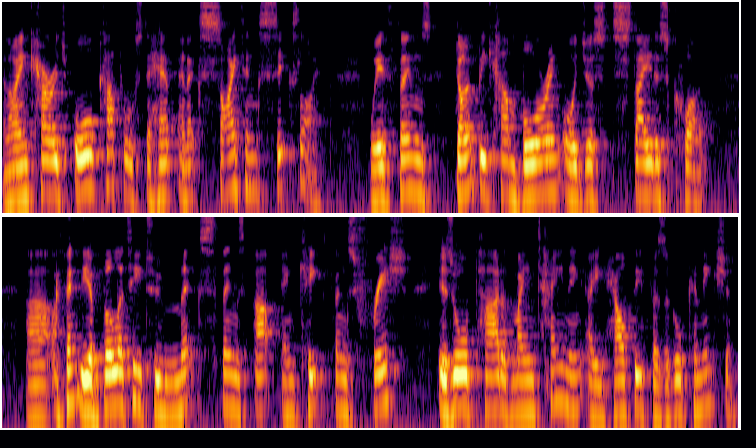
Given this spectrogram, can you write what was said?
And I encourage all couples to have an exciting sex life where things don't become boring or just status quo. Uh, I think the ability to mix things up and keep things fresh is all part of maintaining a healthy physical connection.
